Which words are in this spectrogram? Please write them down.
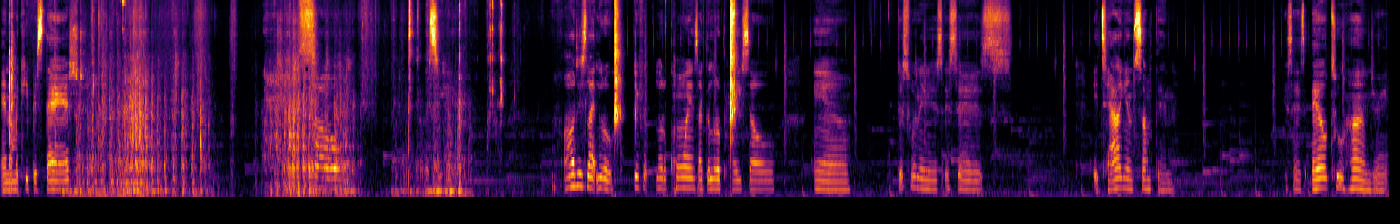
and I'm going to keep it stashed. All these like little different little coins like the little peso. And this one is it says Italian something. It says L200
